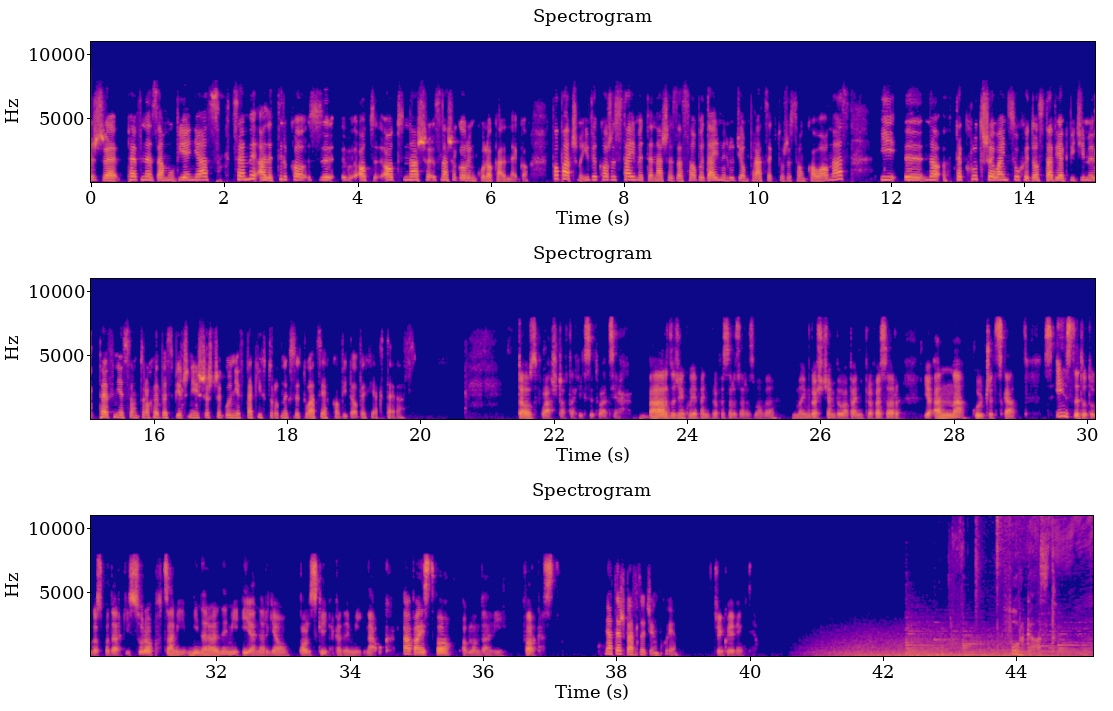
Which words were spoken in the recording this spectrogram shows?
że pewne zamówienia chcemy, ale tylko z, od, od nasze, z naszego rynku lokalnego. Popatrzmy i wykorzystajmy te nasze zasoby, dajmy ludziom pracę, którzy są koło nas. I y, no, te krótsze łańcuchy dostaw, jak widzimy, pewnie są trochę bezpieczniejsze, szczególnie w takich trudnych sytuacjach covidowych jak teraz. To zwłaszcza w takich sytuacjach. Bardzo dziękuję pani profesor za rozmowę. Moim gościem była pani profesor Joanna Kulczycka z Instytutu Gospodarki Surowcami Mineralnymi i Energią Polskiej Akademii Nauk. A państwo oglądali Forecast. Ja też bardzo dziękuję. Dziękuję pięknie. Forecast.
